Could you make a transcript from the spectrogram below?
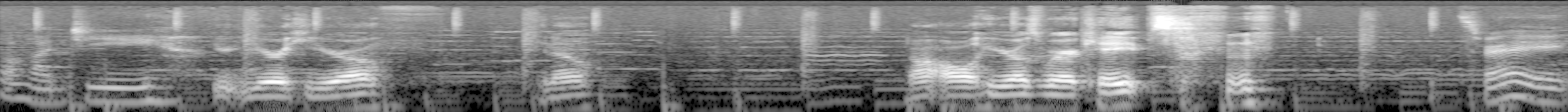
Oh, gee. you're, you're a hero. You know. Not all heroes wear capes. That's right.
